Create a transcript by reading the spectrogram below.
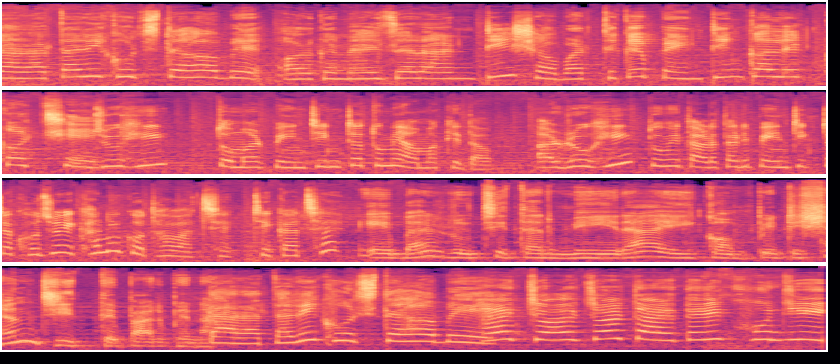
তাড়াতাড়ি খুঁজতে হবে। অর্গানাইজার আন্টি সবার থেকে পেন্টিং কালেক্ট করছে। জুহি তোমার পেন্টিংটা তুমি আমাকে দাও। আর রুহি তুমি তাড়াতাড়ি পেন্টিংটা খোঁজো এখানেই কোথাও আছে ঠিক আছে? এবার রুচিতার মেয়েরা এই কম্পিটিশন জিততে পারবে না। তাড়াতাড়ি খুঁজতে হবে। হ্যাঁ চল চল তাড়াতাড়ি খুঁজি।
